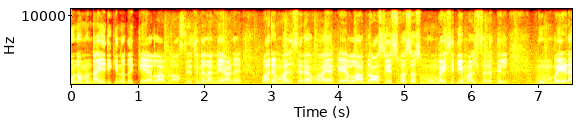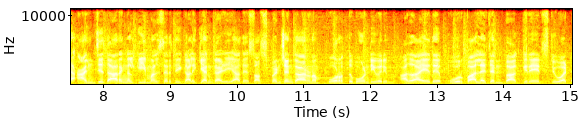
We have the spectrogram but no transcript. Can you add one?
ഗുണമുണ്ടായിരിക്കുന്നത് കേരള ബ്ലാസ്റ്റേഴ്സിന് തന്നെയാണ്. വരും മത്സരമായ Kerala blasters versus Mumbai city മത്സരത്തിൽ മുംബൈയുടെ അഞ്ച് താരങ്ങൾക്ക് ഈ മത്സരത്തിൽ കളിക്കാൻ കഴിയാതെ സസ്പെൻഷൻ കാരണം പുറത്തു പോകേണ്ടി വരും. അതായത് പൂർബ ലെജൻബ ഗ്രേറ്റ് സ്റ്റുവർട്ട്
